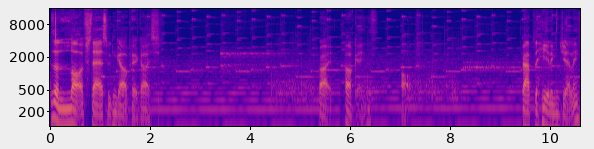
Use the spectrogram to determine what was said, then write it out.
There's a lot of stairs we can go up here, guys. Right. Okay. Up. Grab the healing jelly.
